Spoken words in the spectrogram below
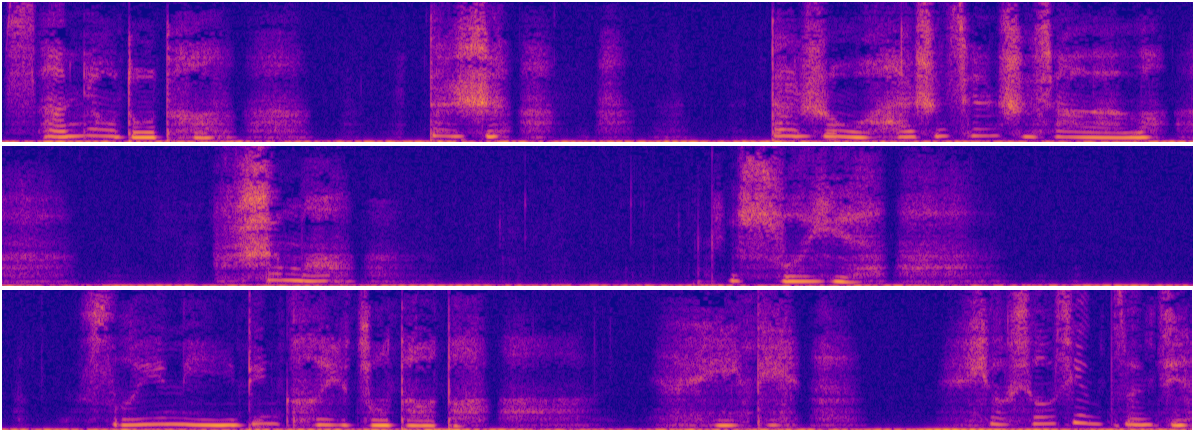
撒尿都疼，但是但是我还是坚持下来了，不是吗？所以所以你一定可以做到的，一定要相信自己，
